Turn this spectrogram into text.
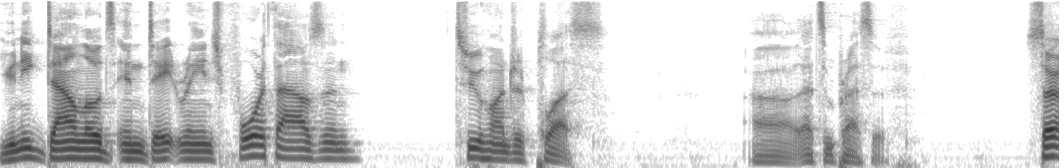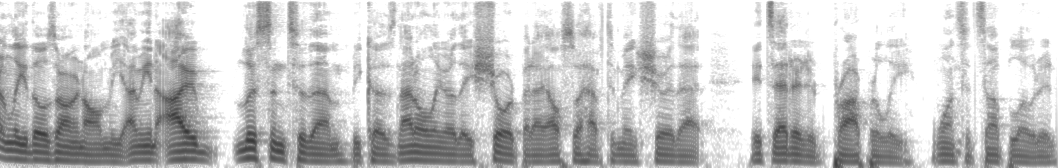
Unique downloads in date range 4,200 plus. Uh, that's impressive. Certainly, those aren't all me. I mean, I listen to them because not only are they short, but I also have to make sure that it's edited properly once it's uploaded.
